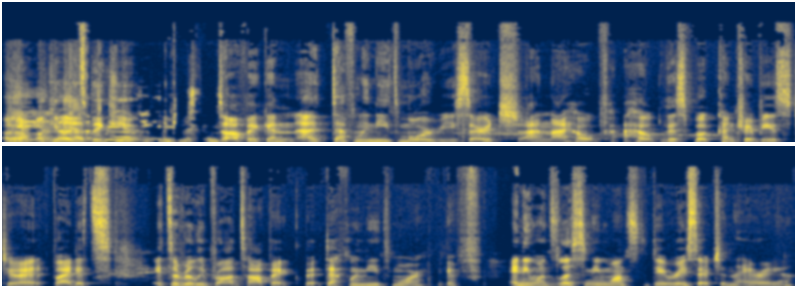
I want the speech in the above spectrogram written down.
Um, yeah, yeah, okay, no, yeah, it's a really you. interesting topic, and it definitely needs more research. And I hope I hope this book contributes to it. But it's it's a really broad topic that definitely needs more. If anyone's listening wants to do research in the area,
